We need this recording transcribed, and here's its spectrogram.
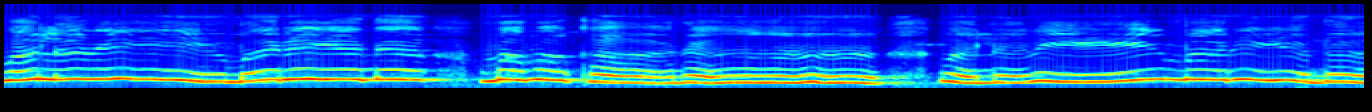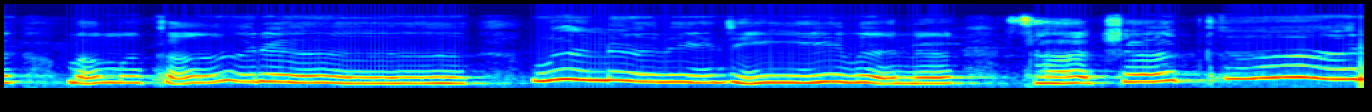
ಒಲವೇ ಮರೆಯದ ಮಮಕಾರ, ಒಲವೇ ಮರೆಯದ ಮಮಕಾರ, ಒಲವೇ ಜೀವನ ಸಾಕ್ಷಾತ್ಕಾರ.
